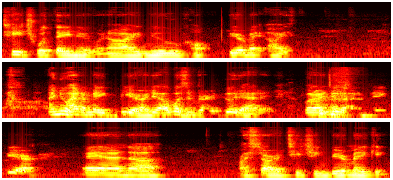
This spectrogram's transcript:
teach what they knew. And I knew beer. Ma- I I knew how to make beer. I did, I wasn't very good at it, but I knew how to make beer. And uh, I started teaching beer making.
